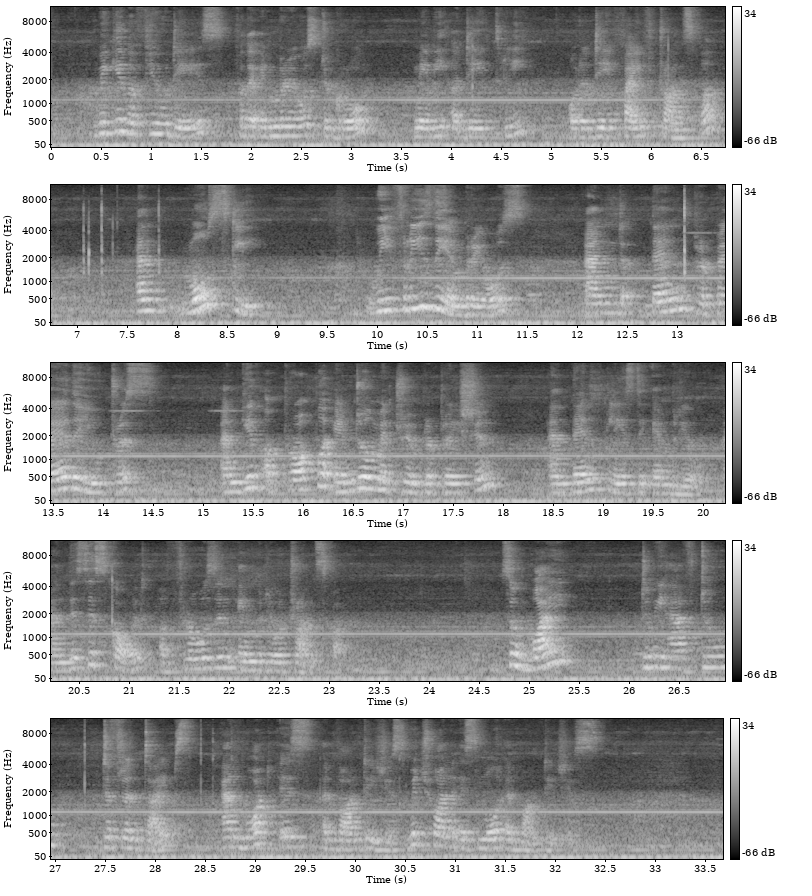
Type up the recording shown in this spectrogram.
we give a few days for the embryos to grow, maybe a day 3 or a day 5 transfer. And mostly we freeze the embryos and then prepare the uterus and give a proper endometrium preparation and then place the embryo and this is called a frozen embryo transfer. So why do we have two different types and what is advantageous? Which one is more advantageous?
